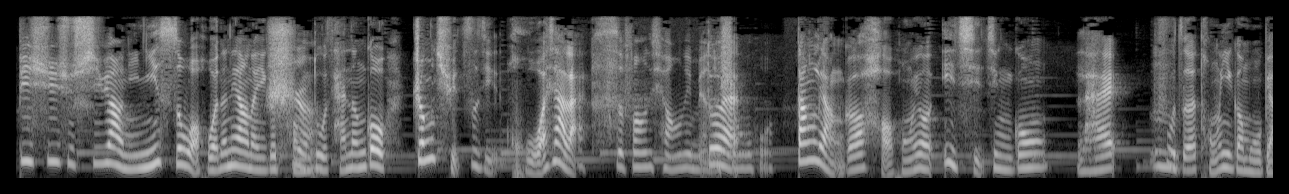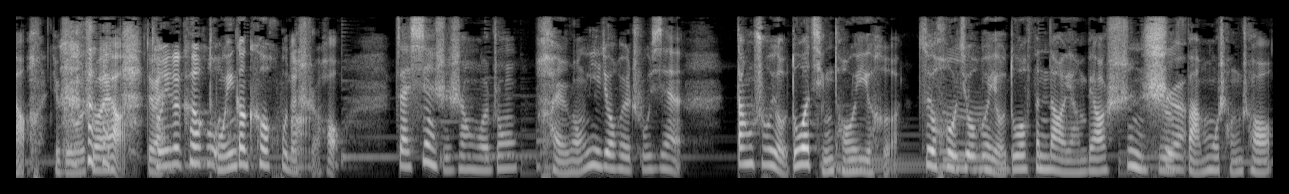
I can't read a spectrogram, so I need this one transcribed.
必须是需要你你死我活的那样的一个程度，才能够争取自己活下来。四方墙里面的生活，当两个好朋友一起进宫来负责同一个目标，就比如说要 同一个客户，同一个客户的时候，在现实生活中很容易就会出现，当初有多情投意合，最后就会有多分道扬镳，甚至反目成仇。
